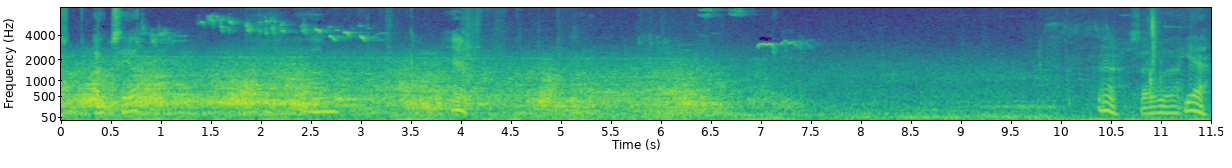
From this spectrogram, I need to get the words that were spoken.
Some oats here. Um, yeah. Yeah, so uh, yeah,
